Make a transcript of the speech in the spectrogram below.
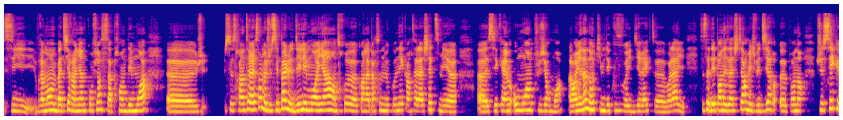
c'est vraiment bâtir un lien de confiance. Ça prend des mois. Ce sera intéressant, mais je sais pas le délai moyen entre quand la personne me connaît, quand elle achète, mais c'est quand même au moins plusieurs mois. Alors il y en a non qui me découvrent direct, voilà, ça ça dépend des acheteurs, mais je veux dire pendant, je sais que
